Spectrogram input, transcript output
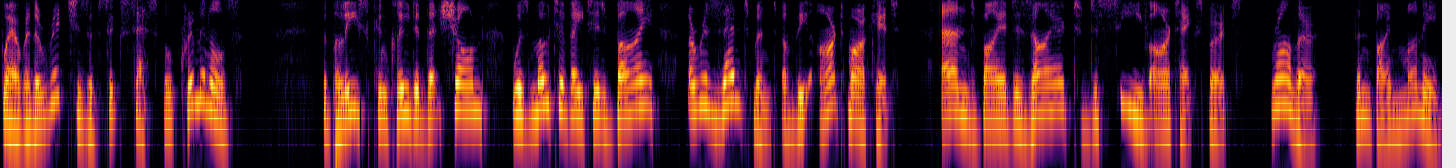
Where were the riches of successful criminals? The police concluded that Shaun was motivated by a resentment of the art market and by a desire to deceive art experts rather than by money.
